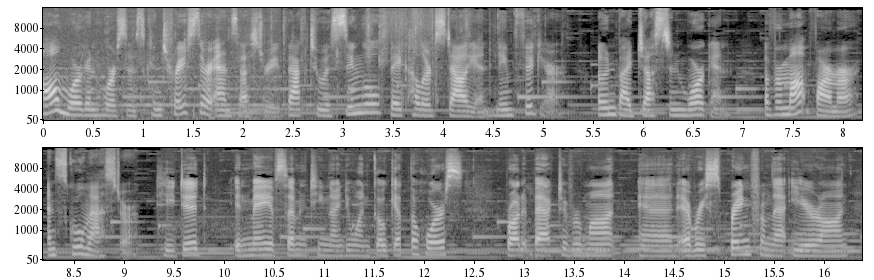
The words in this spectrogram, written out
All Morgan horses can trace their ancestry back to a single bay-colored stallion named Figure, owned by Justin Morgan, a Vermont farmer and schoolmaster. He did, in May of 1791, go get the horse, brought it back to Vermont, and every spring from that year on,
